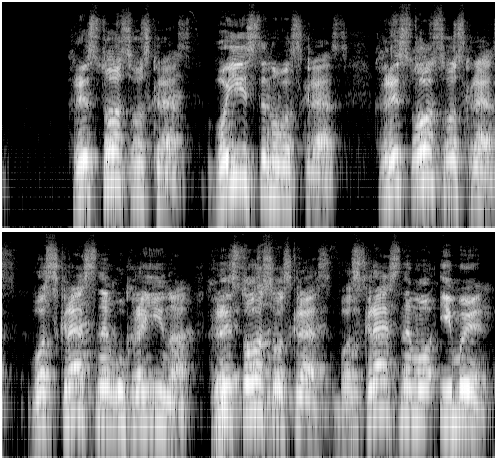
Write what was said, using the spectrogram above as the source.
Христос Воскрес! Воістину Воскрес! Христос Воскрес! Воскресне Україна! Христос Воскрес! Воскреснемо і ми!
